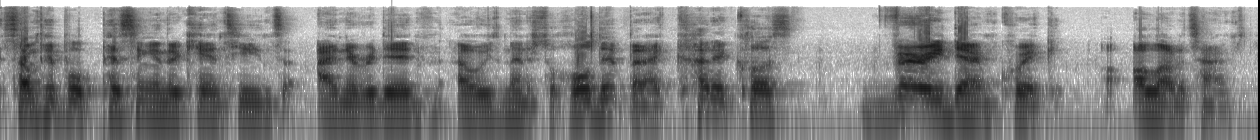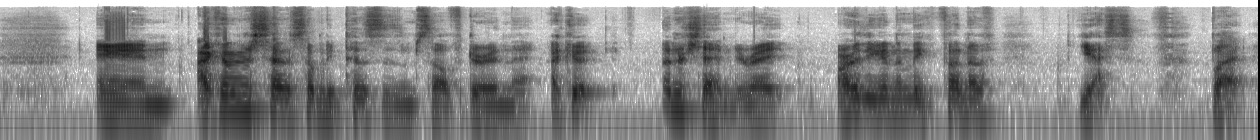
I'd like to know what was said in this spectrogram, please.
Some people pissing in their canteens. I never did. I always managed to hold it, but I cut it close very damn quick a lot of times. And I can understand if somebody pisses himself during that. I could understand it, right? Are they going to make fun of? Yes. But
